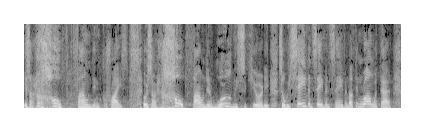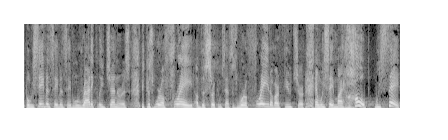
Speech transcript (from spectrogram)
Is our hope found in Christ? Or is our hope found in worldly security? So we save and save and save, and nothing wrong with that, but we save and save and save, and we're radically generous because we're afraid of the circumstances. We're afraid of our future. And we say, My hope, we say,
